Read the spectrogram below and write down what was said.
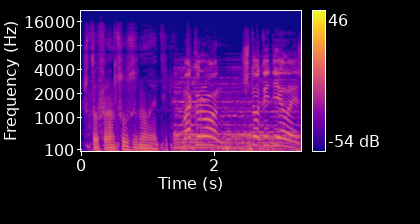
Что французы наладили. Макрон, что ты делаешь?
